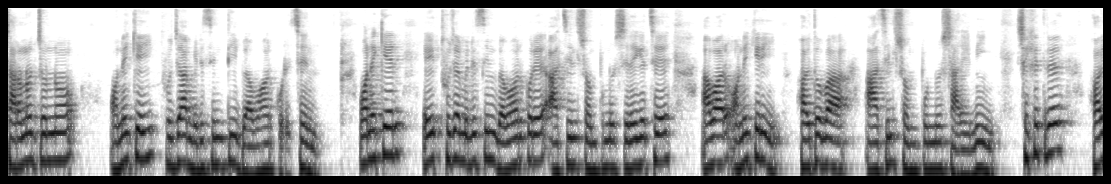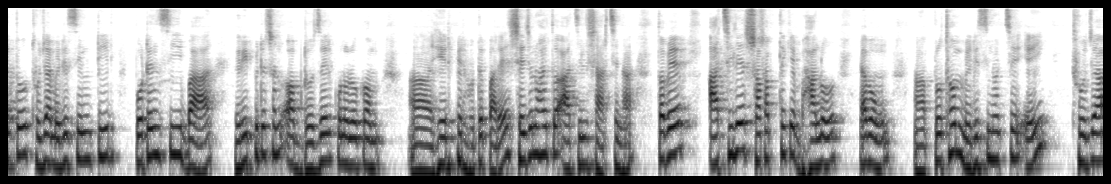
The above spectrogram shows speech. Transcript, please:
সারানোর জন্য অনেকেই থুজা মেডিসিনটি ব্যবহার করেছেন। অনেকের এই থুজা মেডিসিন ব্যবহার করে আচিল সম্পূর্ণ সেরে গেছে, আবার অনেকেরই হয়তো বা আচিল সম্পূর্ণ সারেনি। সেক্ষেত্রে হয়তো থুজা মেডিসিনটির পোটেন্সি বা রিপিটেশন অফ ডোজের কোনো রকম হেরফের হতে পারে। সেই জন্য হয়তো আচিল সারছে না। তবে আচিলের সব থেকে ভালো এবং প্রথম মেডিসিন হচ্ছে এই থুজা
